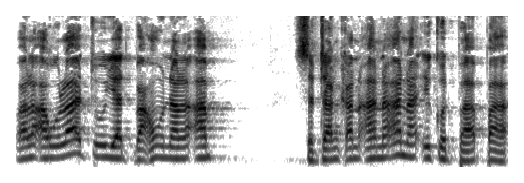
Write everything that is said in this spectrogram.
Wal aulatu yatba'unal ab, sedangkan anak-anak ikut bapak.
